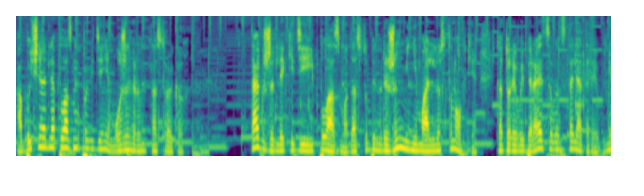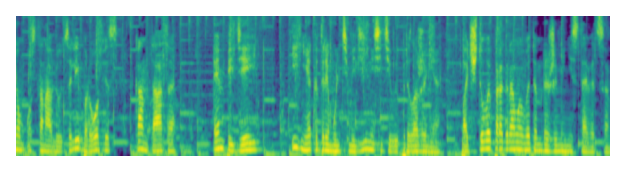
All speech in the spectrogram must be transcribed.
Обычно для Plasma поведение можно вернуть в настройках. Также для KDE Plasma доступен режим минимальной установки, который выбирается в инсталляторе. В нем устанавливаются LibreOffice, Cantata, MPDA и некоторые мультимедийные сетевые приложения. Почтовые программы в этом режиме не ставятся.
